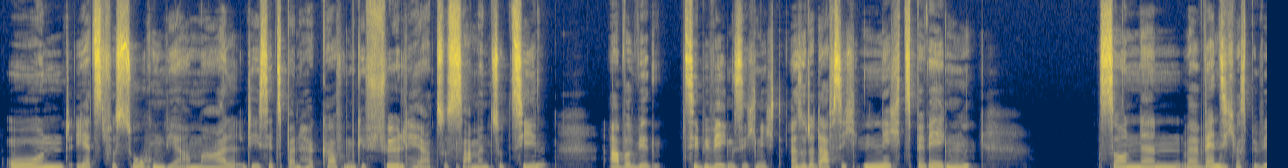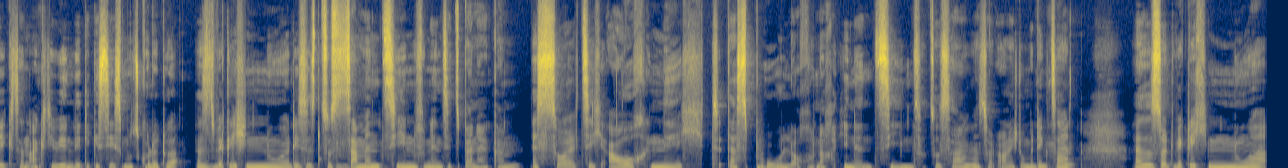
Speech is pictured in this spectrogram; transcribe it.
Und jetzt versuchen wir einmal die Sitzbeinhöcker vom Gefühl her zusammenzuziehen, aber wir, sie bewegen sich nicht. Also da darf sich nichts bewegen sondern wenn sich was bewegt, dann aktivieren wir die Gesäßmuskulatur. Das ist wirklich nur dieses Zusammenziehen von den Sitzbeinhöckern. Es soll sich auch nicht das Po-Loch nach innen ziehen, sozusagen. Das soll auch nicht unbedingt sein. Also es sollte wirklich nur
